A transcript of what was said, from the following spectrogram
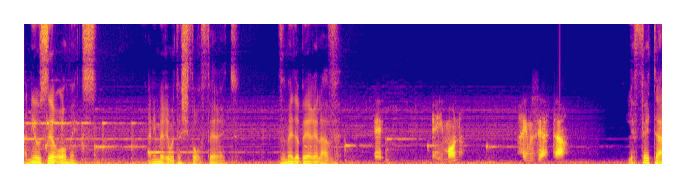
אני עוזר אומץ. אני מרים את השפורפרת ומדבר אליו. אימון? האם זה אתה? לפתע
